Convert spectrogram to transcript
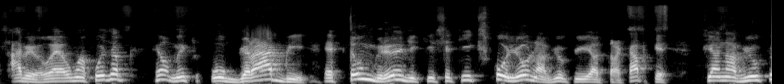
sabe? É uma coisa realmente. O grabe é tão grande que você tinha que escolher o navio que ia atracar, porque tinha navio que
